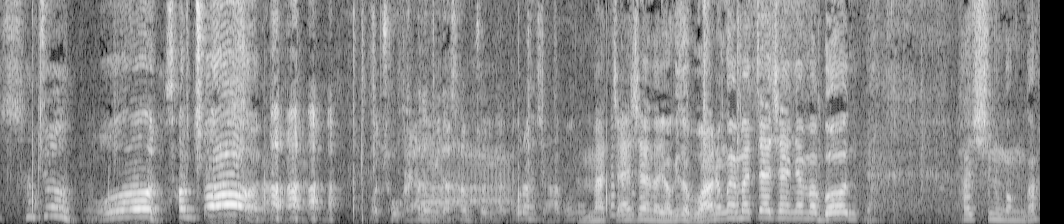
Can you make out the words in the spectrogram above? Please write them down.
삼촌. 오, 삼촌! 뭐 조카 놈이나 삼촌이나 꼬라지 하고는. 엄마 짜샤 너 여기서 뭐 하는 거야 엄마 짜샤냐 뭐뭐 하시는 건가?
